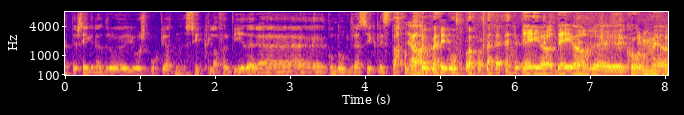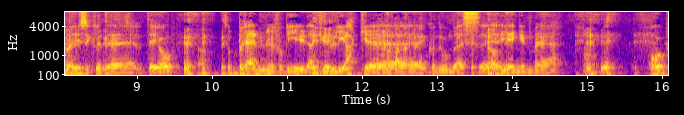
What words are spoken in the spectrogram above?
etter sigende dro gjorde sport i at han sykla forbi dere kondomdressyklistene Ja. det. Det gjør, det gjør eh, kona mi når hun sykler til, til jobb. Så brenner hun forbi de der guljakke-kondomdress-gjengen med og,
